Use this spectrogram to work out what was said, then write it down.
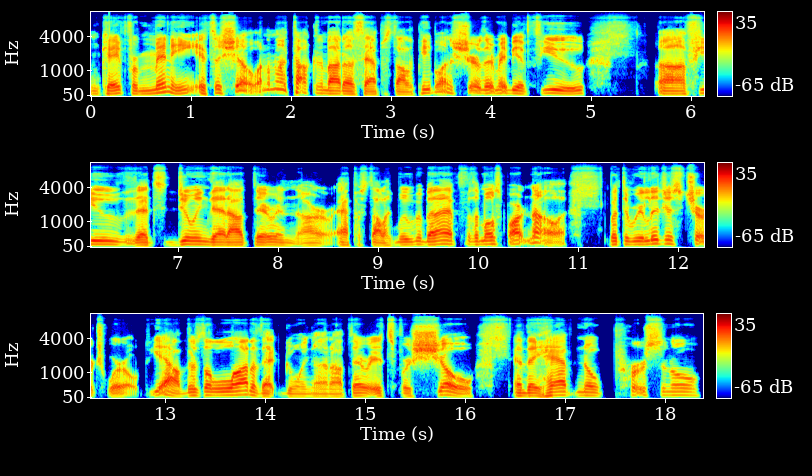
Okay, for many, it's a show. And I'm not talking about us apostolic people. I'm sure there may be a few a uh, few that's doing that out there in our apostolic movement, but I, for the most part, no. But the religious church world, yeah, there's a lot of that going on out there. It's for show, and they have no personal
